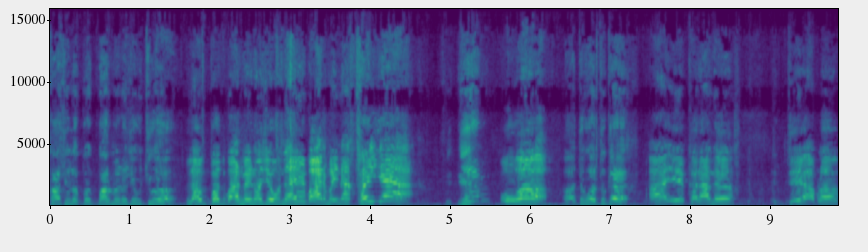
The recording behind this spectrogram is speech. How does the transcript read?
ખાસું લગભગ બાર મહિના જેવું છું લગભગ બાર મહિનો જેવું નહીં બાર મહિના થઈ ગયા. એમ? ઓવા! હા તો હતું કે? આ એ ખરા ને? જે આપણા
